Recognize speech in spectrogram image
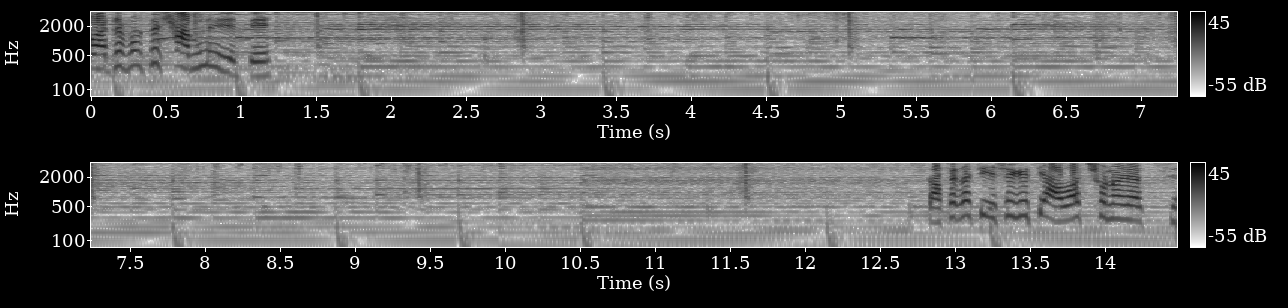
ওয়াটারফলসের সামনে যেতে। কাছাকাছি এসে গেছি, আওয়াজ শোনা যাচ্ছে।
